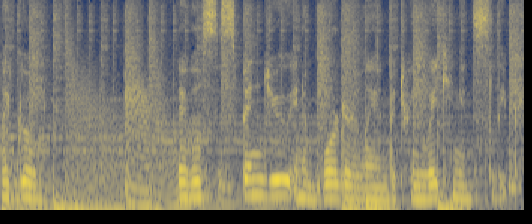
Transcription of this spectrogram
Let go. They will suspend you in a borderland between waking and sleeping.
